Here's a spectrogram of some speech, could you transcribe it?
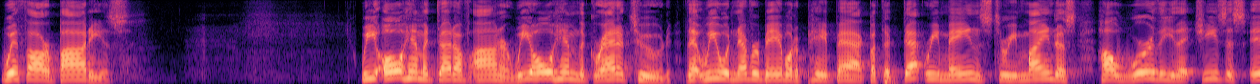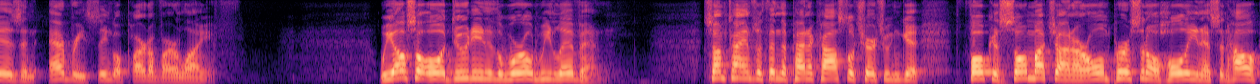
with our bodies. We owe him a debt of honor. We owe him the gratitude that we would never be able to pay back, but the debt remains to remind us how worthy that Jesus is in every single part of our life. We also owe a duty to the world we live in. Sometimes within the Pentecostal church, we can get focus so much on our own personal holiness and how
